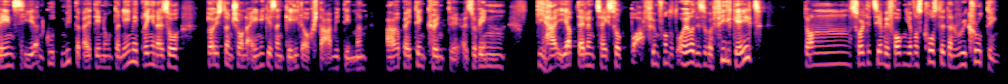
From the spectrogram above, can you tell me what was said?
wenn sie einen guten Mitarbeiter in ein Unternehmen bringen. Also da ist dann schon einiges an Geld auch da, mit dem man arbeiten könnte. Also wenn die HR-Abteilung zu euch sagt, boah, 500 Euro, das ist aber viel Geld, dann solltet ihr einmal fragen, ja, was kostet ein Recruiting?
